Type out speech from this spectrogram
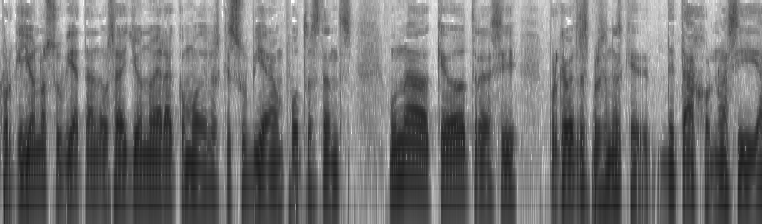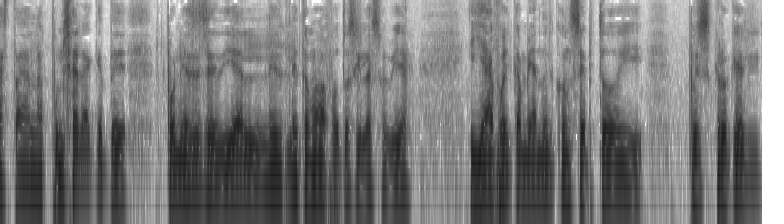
Porque yo no subía tanto, o sea, yo no era como de los que subieran fotos tantas. Una que otra, sí. Porque había otras personas que de tajo, ¿no? Así, hasta la pulsera que te ponías ese día le, le tomaba fotos y las subía. Y ya fue cambiando el concepto y pues creo que el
